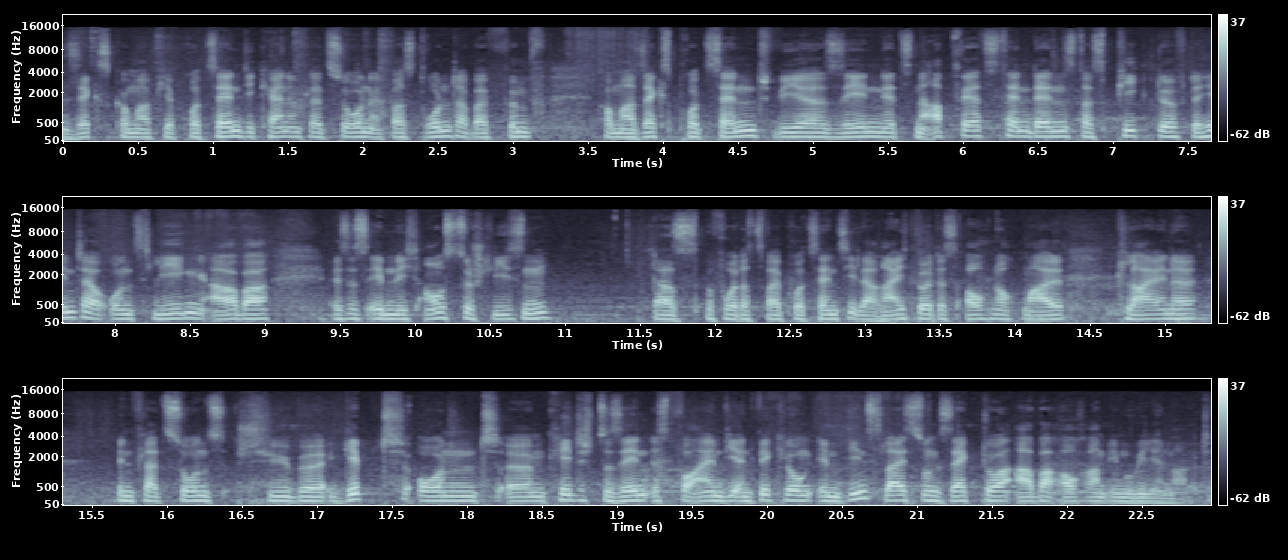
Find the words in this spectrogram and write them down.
6,4 Prozent. Die Kerninflation etwas drunter bei 5,6 Prozent. Wir sehen jetzt eine Abwärtstendenz. Das Peak dürfte hinter uns liegen, aber es ist eben nicht auszuschließen, dass bevor das 2-Prozent-Ziel erreicht wird, es auch noch mal kleine Inflationsschübe gibt. Und ähm, kritisch zu sehen ist vor allem die Entwicklung im Dienstleistungssektor, aber auch am Immobilienmarkt.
